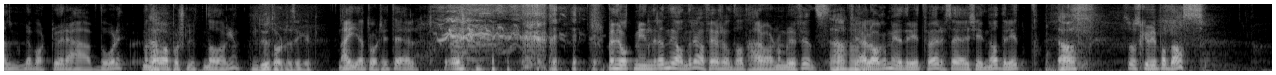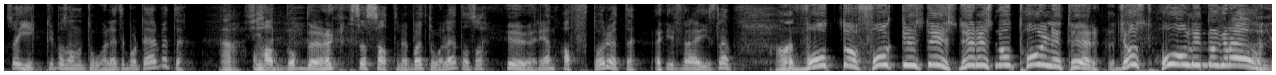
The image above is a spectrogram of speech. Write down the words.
alle ble jo rævdårlige. Men det var på slutten av dagen. Du tålte sikkert. Nei, jeg tålte ikke el. men jeg åt mindre enn de andre, ja, for jeg skjønte at her var det noe muffins. Ja, ja. For jeg laga mye dritt før, så jeg kjenner jo dritt. Ja. Så skulle vi på dass. Så gikk vi på sånne toaletter borti her, vet du. ja Og hadde opp døren, så satte vi på et toalett, og så hører jeg en haftor, vet du, fra Island. Han er, What the fuck is this? There is no toilet here! Just hole in the ground!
